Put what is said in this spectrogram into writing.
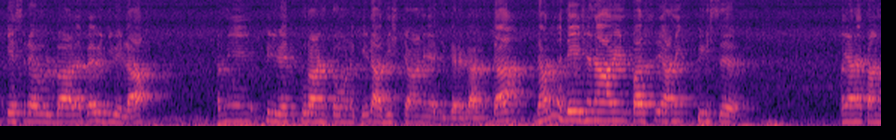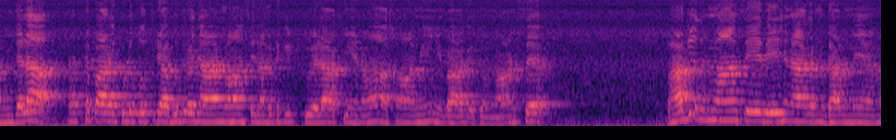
කෙස් රැවුල් බාලා පැවිදි වෙලා මේ පිළිවෙත් පුරන්ට ඕන කියලා අදිෂ්ඨානය ඇති කරගත්තා ධර්ම දේශනාවෙන් පස්සේ අනෙක් පිරිස යනකම් ඉඳලා රට්ටපාල කුල පුත්‍රයා බුදුරජාණන් වහන්සේ ළඟට කිට්ටු වෙලා කියනවා ස්වාමීනි භාග්‍යතුන් වහන්සේ භාග්‍යතුන් වහන්සේ දේශනා කරන ධර්මය මම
